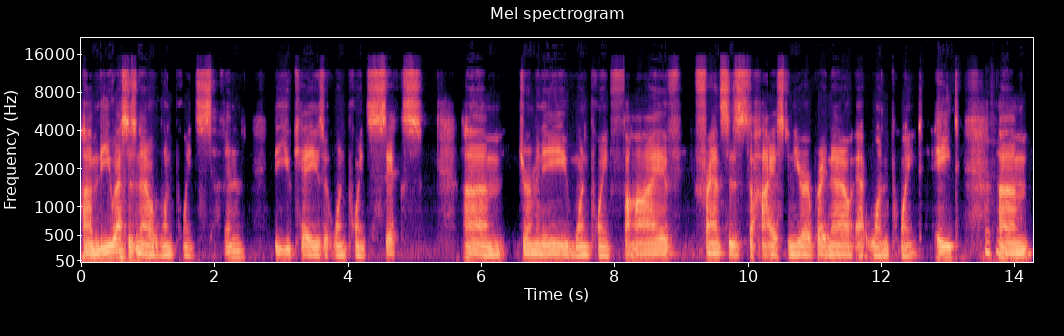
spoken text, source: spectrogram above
Um, the U.S. is now at 1.7. The UK is at 1.6. Um, Germany 1.5. France is the highest in Europe right now at 1.8. Mm-hmm. Um,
